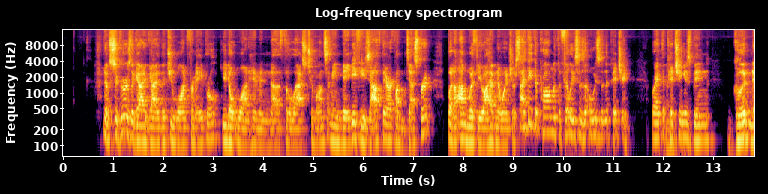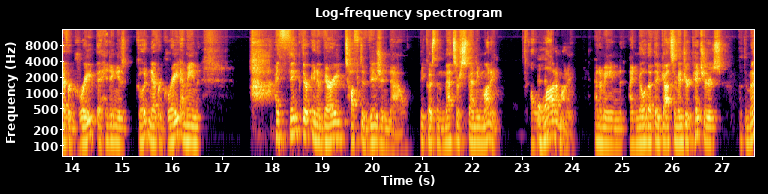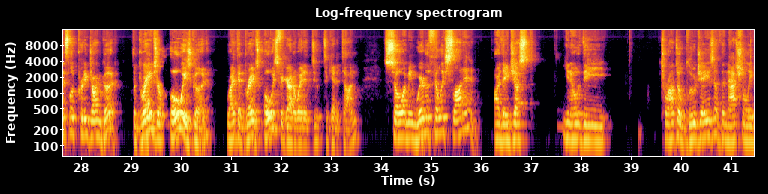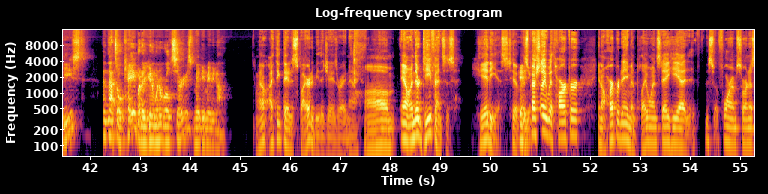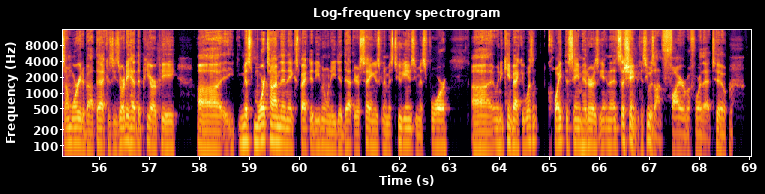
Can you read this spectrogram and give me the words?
No, Segura is the guy guy that you want from April. You don't want him in uh, for the last two months. I mean, maybe if he's out there, if I'm desperate, but I'm with you. I have no interest. I think the problem with the Phillies has always been the pitching, right? The mm-hmm. pitching has been good, never great. The hitting is good, never great. I mean, I think they're in a very tough division now because the Mets are spending money, a mm-hmm. lot of money. And I mean, I know that they've got some injured pitchers, but the Mets look pretty darn good. The Braves are always good, right? The Braves always figure out a way to do, to get it done. So, I mean, where do the Phillies slot in? Are they just, you know, the Toronto Blue Jays of the National League East? And that's okay, but are you going to win a World Series? Maybe, maybe not. Well, I think they'd aspire to be the Jays right now. Um, you know, and their defense is hideous too, hideous. especially with Harper. You know, Harper didn't even play Wednesday. He had forearm soreness. I'm worried about that because he's already had the PRP. Uh, he missed more time than they expected. Even when he did that, they were saying he was going to miss two games. He missed four. Uh, when he came back, he wasn't quite the same hitter as, and it's a shame because he was on fire before that too.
